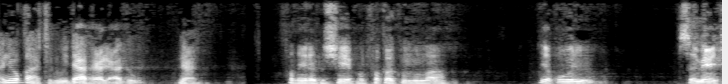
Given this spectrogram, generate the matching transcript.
أن يقاتل ويدافع العدو. نعم. فضيلة الشيخ وفقكم الله. يقول سمعت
